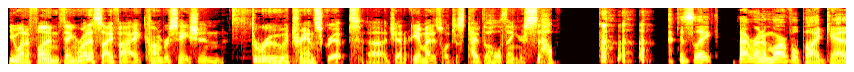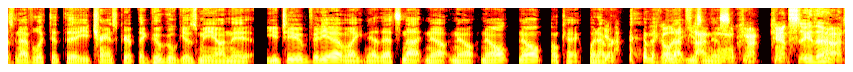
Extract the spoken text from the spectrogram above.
you want a fun thing, run a sci fi conversation through a transcript uh, generator. You might as well just type the whole thing yourself. it's like I run a Marvel podcast and I've looked at the transcript that Google gives me on the YouTube video. I'm like, no, that's not, no, no, no, no. Okay, whatever. Yeah. Like, oh, not using not, this. Oh, can't, can't say that.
